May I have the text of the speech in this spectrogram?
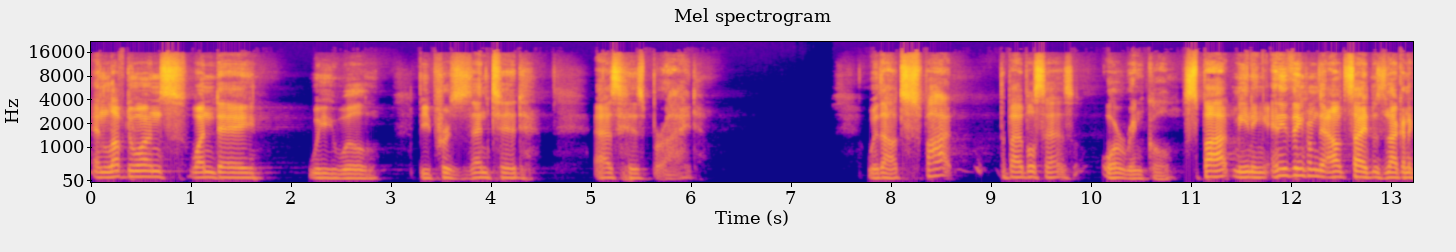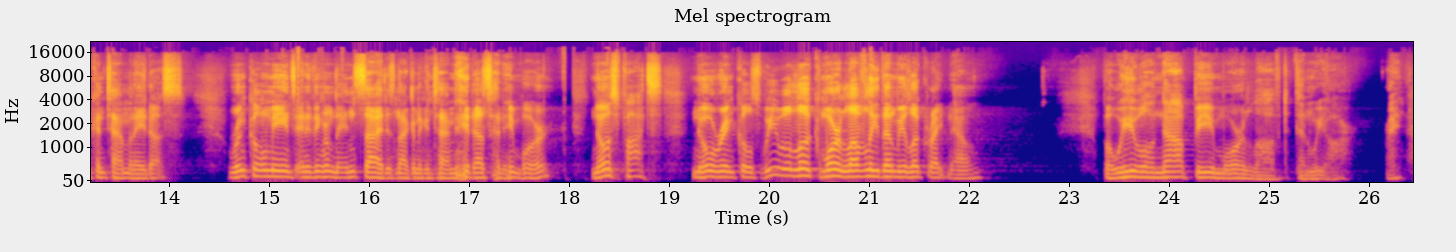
And loved ones, one day we will be presented as his bride without spot, the Bible says, or wrinkle. Spot meaning anything from the outside is not going to contaminate us. Wrinkle means anything from the inside is not going to contaminate us anymore. no spots, no wrinkles. We will look more lovely than we look right now, but we will not be more loved than we are right now.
